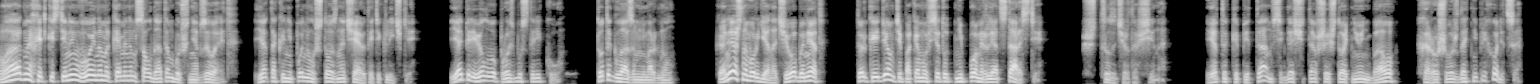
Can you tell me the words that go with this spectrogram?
Ладно, хоть костяным воином и каменным солдатом больше не обзывает. Я так и не понял, что означают эти клички. Я перевел его просьбу старику. Тот и глазом не моргнул. «Конечно, Мурген, чего бы нет. Только идемте, пока мы все тут не померли от старости». Что за чертовщина? Это капитан, всегда считавший, что от Нюэньбао Хорошего ждать не приходится.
